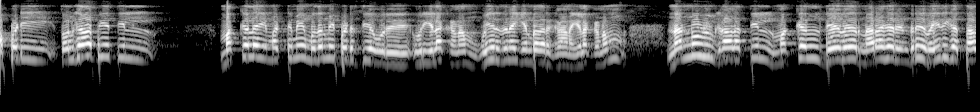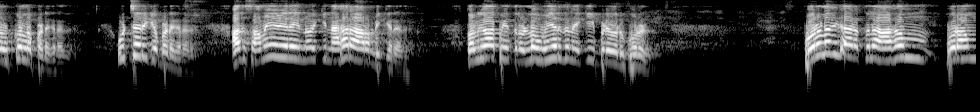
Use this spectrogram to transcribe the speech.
அப்படி தொல்காப்பியத்தில் மக்களை மட்டுமே முதன்மைப்படுத்திய ஒரு ஒரு இலக்கணம் உயிர்தினை என்பதற்கான இலக்கணம் நன்னூல் காலத்தில் மக்கள் தேவர் நரகர் என்று வைதிகத்தால் உட்கொள்ளப்படுகிறது உச்சரிக்கப்படுகிறது. அது சமயவியலை நோக்கி நகர ஆரம்பிக்கிறது. தொல்காப்பியத்தில் உள்ள உயர்திணைக்கு இப்படி ஒரு பொருள். பொருளதிகாரத்தில் அகம் புறம்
